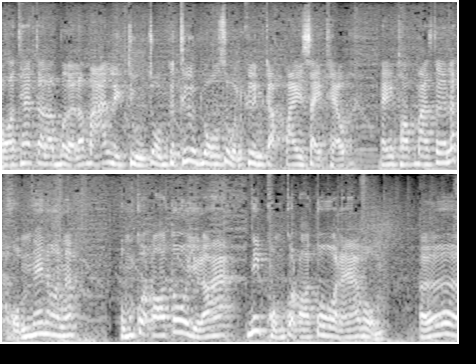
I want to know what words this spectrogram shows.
ลอแทบจะระเบิดแล้วมาเหล็กจู่โจมกระทืบลงสวนคืนกลับไปใส่แถวแทงท็อปมาสเตอร์และผมแน่นอนครับ ผมกดออโต้อยู่แล้วฮะ นี่ผมกดออโต้นะครับผม เออ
